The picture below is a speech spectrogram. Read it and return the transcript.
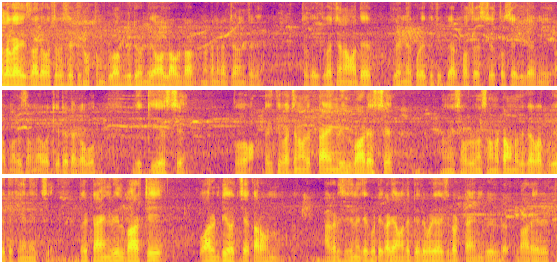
হ্যালো গাইজ দাদা বছর এসে একটি নতুন ব্লগ ভিডিও নিয়ে অলরাউন্ডার মেকানিক্যাল চ্যানেল থেকে। তো দেখতে পাচ্ছেন আমাদের প্লেনে করে কিছু পেয়ার পাস এসছে, তো সেগুলি আমি আপনাদের সামনে আবার কেটে দেখাবো যে কী এসছে। তো দেখতে পাচ্ছেন আমাদের টাইং রিল বার্ড এসছে। আমি সর্বপ্রথম সামনেটা আপনাদেরকে আবার ঘুরিয়ে দেখিয়ে নিচ্ছি। তো এই টাইং রিল বাসটি ওয়ারেন্টি হচ্ছে, কারণ আগের সিজনে যে কটি গাড়ি আমাদের ডেলিভারি হয়েছিল টাইম রিল বার্ডের একটু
